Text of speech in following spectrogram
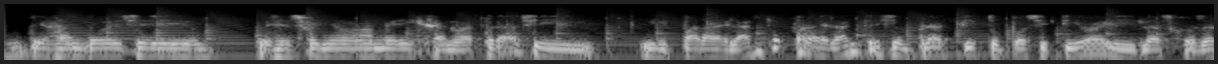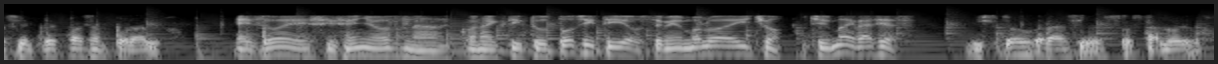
dejando ese, ese sueño americano atrás y, y para adelante, para adelante, siempre actitud positiva y las cosas siempre pasan por algo. Eso es, sí señor, nada, con actitud positiva, usted mismo lo ha dicho. Muchísimas gracias. Listo, gracias, hasta luego.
